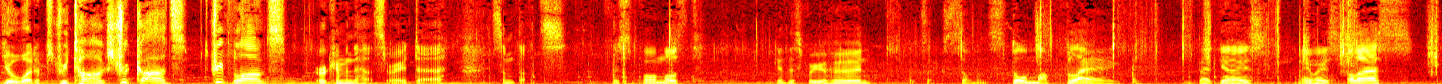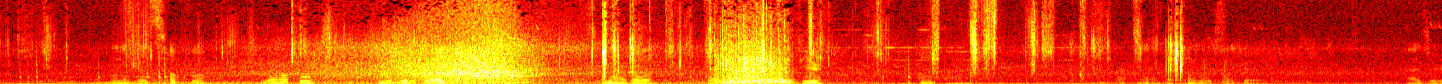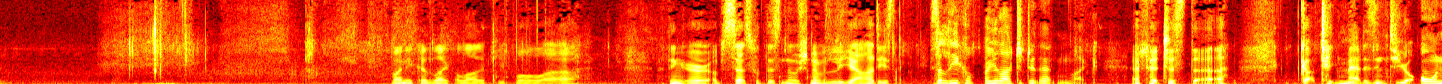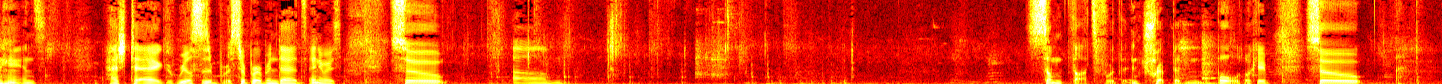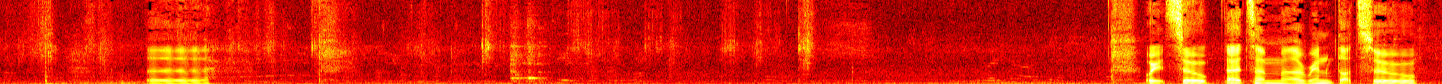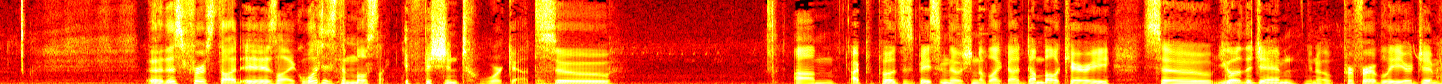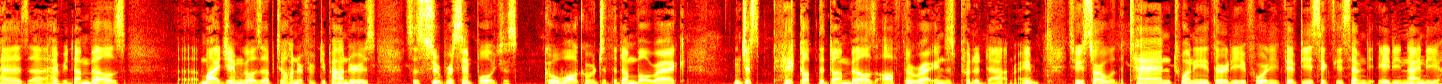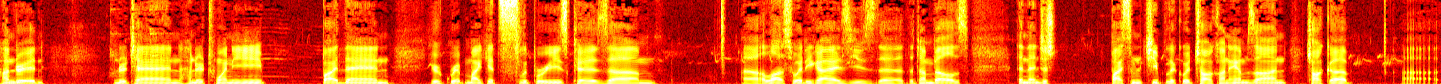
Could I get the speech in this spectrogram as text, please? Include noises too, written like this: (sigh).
Yo, what up, street dogs, street gods, street vlogs? Eric Kim in the house, right? Uh, some thoughts. First and foremost, get this for your hood. Looks like someone stole my flag. These bad guys. Anyways, alas. If that's helpful. Is that helpful? It doesn't look like more of a here. Hmm. Yeah, it definitely looks like a hazard. Funny because like a lot of people, uh, I think are obsessed with this notion of legality. It's like, is it legal? Are you allowed to do that? I'm like, I bet just uh, got take matters into your own hands. Hashtag real sub- suburban dads. Anyways, so um, some thoughts for the intrepid and the bold. Okay, so uh, wait, so that's some uh, random thoughts. So uh, this first thought is like, what is the most like efficient workout? So um, I propose this basic notion of like a dumbbell carry. So you go to the gym, you know, preferably your gym has uh, heavy dumbbells. Uh, my gym goes up to 150 pounders. So super simple. Just go walk over to the dumbbell rack just pick up the dumbbells off the rack and just put it down, right? So you start with a 10, 20, 30, 40, 50, 60, 70, 80, 90, 100, 110, 120. By then, your grip might get slippery because um, uh, a lot of sweaty guys use the, the dumbbells. And then just buy some cheap liquid chalk on Amazon, chalk up. Uh,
